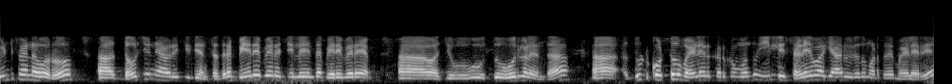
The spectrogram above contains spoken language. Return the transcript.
ವಿಂಡ್ ಫ್ಯಾನ್ ಅವರು ದೌರ್ಜನ್ಯ ಯಾವ ರೀತಿ ಇದೆ ಅಂತಂದ್ರೆ, ಬೇರೆ ಬೇರೆ ಜಿಲ್ಲೆಯಿಂದ, ಬೇರೆ ಬೇರೆ ಊರುಗಳಿಂದ ದುಡ್ಡು ಕೊಟ್ಟು ಮಹಿಳೆಯರು ಕರ್ಕೊಂಡ್ಬಂದು ಇಲ್ಲಿ ಸ್ಥಳೀಯವಾಗಿ ಯಾರು ವಿರೋಧ ಮಾಡ್ತಾರೆ ಮಹಿಳೆಯರಿಗೆ.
